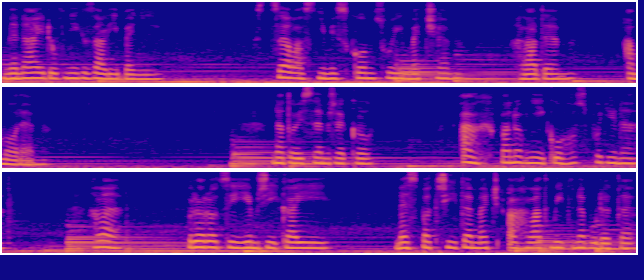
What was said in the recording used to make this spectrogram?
nenajdu v nich zalíbení. Zcela s nimi skoncují mečem, hladem a morem. Na to jsem řekl, ach, panovníku, hospodine, hle, proroci jim říkají, nespatříte meč a hlad mít nebudete,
